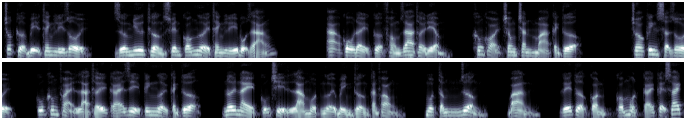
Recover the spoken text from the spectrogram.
Chốt cửa bị thanh lý rồi, dường như thường xuyên có người thanh lý bộ dáng. ạ cổ đẩy cửa phòng ra thời điểm, không khỏi trong chăn mà cảnh tượng. Cho kinh sợ rồi, cũng không phải là thấy cái gì kinh người cảnh tượng, nơi này cũng chỉ là một người bình thường căn phòng, một tấm giường, bàn, ghế tựa còn có một cái kệ sách,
